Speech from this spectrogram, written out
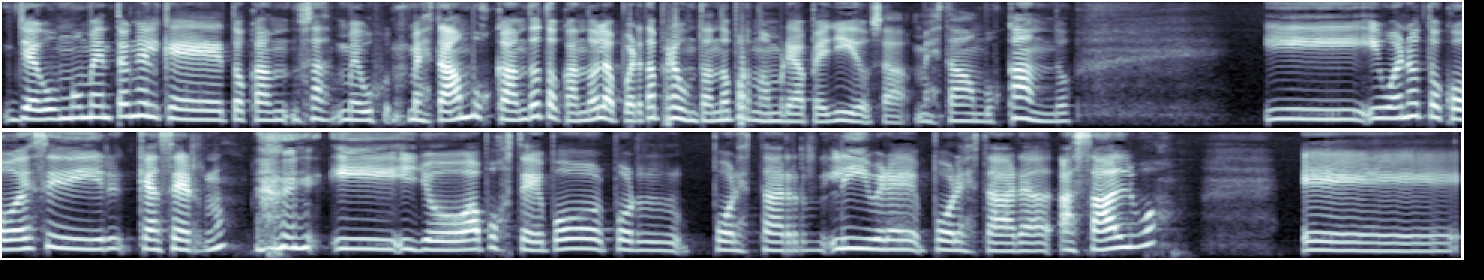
llegó un momento en el que tocan, o sea, me, me, estaban buscando, tocando la puerta, preguntando por nombre y apellido, o sea, me estaban buscando. Y, bueno, tocó decidir qué hacer, ¿no? y, yo aposté por, por, estar libre, por estar a, a salvo. Eh,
